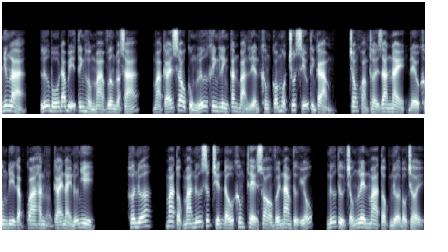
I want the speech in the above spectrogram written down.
nhưng là lữ bố đã bị tinh hồng ma vương đoạt xá mà cái sau cùng lữ khinh linh căn bản liền không có một chút xíu tình cảm trong khoảng thời gian này đều không đi gặp qua hắn cái này nữ nhi. Hơn nữa ma tộc ma nữ sức chiến đấu không thể so với nam tử yếu nữ tử chống lên ma tộc nửa bầu trời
